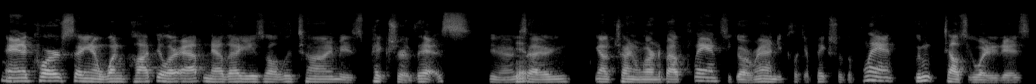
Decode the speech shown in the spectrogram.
Hmm. And of course, uh, you know, one popular app now that I use all the time is Picture This. You know, Yeah. so you know, trying to learn about plants, you go around, you click a picture of the plant, boom, tells you what it is.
